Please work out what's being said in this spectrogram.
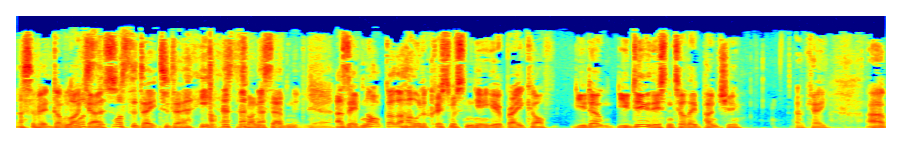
that's a bit dumb, like what's, us. the, what's the date today? It's the 27th. Yeah. As they've not got the whole of Christmas and New Year break off. You don't, you do this until they punch you. okay. Uh,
